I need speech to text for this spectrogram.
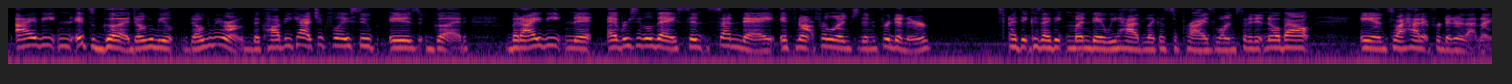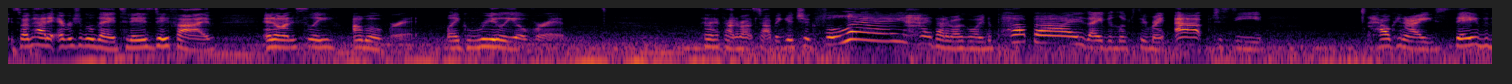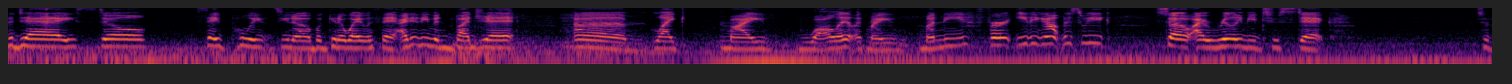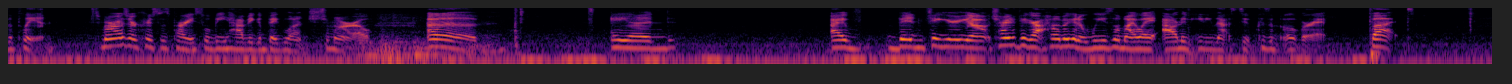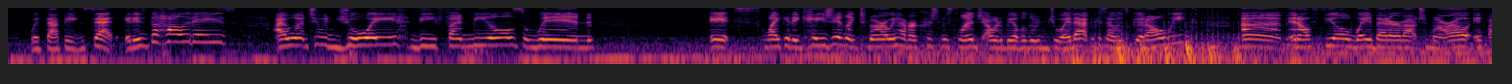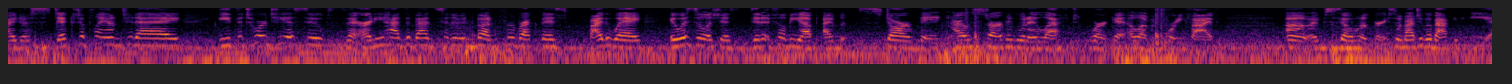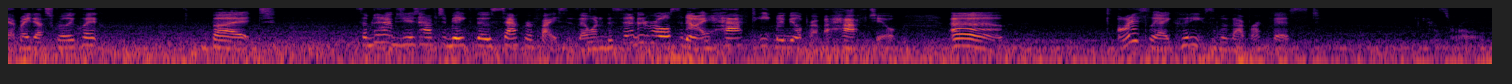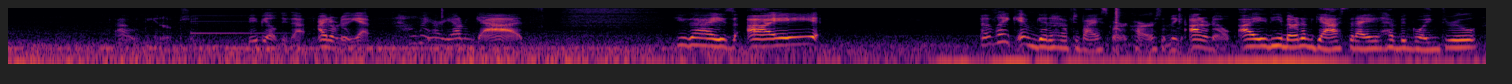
I've eaten, it's good, don't get me, don't get me wrong, the copycat Chick-fil-A soup is good, but I've eaten it every single day since Sunday, if not for lunch, then for dinner. I think, because I think Monday we had like a surprise lunch that I didn't know about, and so I had it for dinner that night. So I've had it every single day. Today is day five, and honestly, I'm over it. Like, really over it. And I thought about stopping at Chick-fil-A. I thought about going to Popeyes. I even looked through my app to see how can I save the day, still save points, you know, but get away with it. I didn't even budget um like my wallet, like my money for eating out this week. So I really need to stick to the plan. Tomorrow's our Christmas party, so we'll be having a big lunch tomorrow. Um and I've been figuring out, trying to figure out how am I going to weasel my way out of eating that soup because I'm over it. But with that being said, it is the holidays. I want to enjoy the fun meals when it's like an occasion. Like tomorrow we have our Christmas lunch. I want to be able to enjoy that because I was good all week. Um, and I'll feel way better about tomorrow if I just stick to plan today, eat the tortilla soup since I already had the bad cinnamon bun for breakfast. By the way, it was delicious. Didn't fill me up. I'm starving. I was starving when I left work at 1145. Um, I'm so hungry. So I'm about to go back and eat at my desk really quick. But sometimes you just have to make those sacrifices. I wanted the cinnamon roll, so now I have to eat my meal prep. I have to. Um, honestly, I could eat some of that breakfast casserole. That would be an option. Maybe I'll do that. I don't know yet. How am I already out of gas? You guys, I I like am gonna have to buy a smart car or something. I don't know. I the amount of gas that I have been going through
